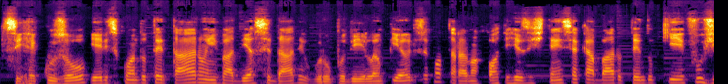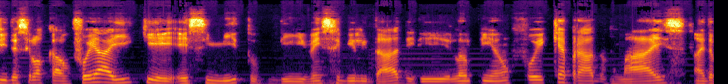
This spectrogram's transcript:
se recusou e eles, quando tentaram invadir a cidade, o grupo de Lampião, eles encontraram uma forte resistência e acabaram tendo que fugir desse local. Foi aí que esse mito de invencibilidade de Lampião foi quebrado, mas ainda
